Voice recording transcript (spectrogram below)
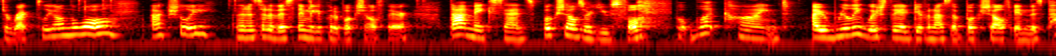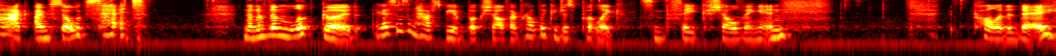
directly on the wall, actually. And then instead of this thing, we could put a bookshelf there. That makes sense. Bookshelves are useful. but what kind? I really wish they had given us a bookshelf in this pack. I'm so upset. None of them look good. I guess it doesn't have to be a bookshelf. I probably could just put like some fake shelving in. Call it a day.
